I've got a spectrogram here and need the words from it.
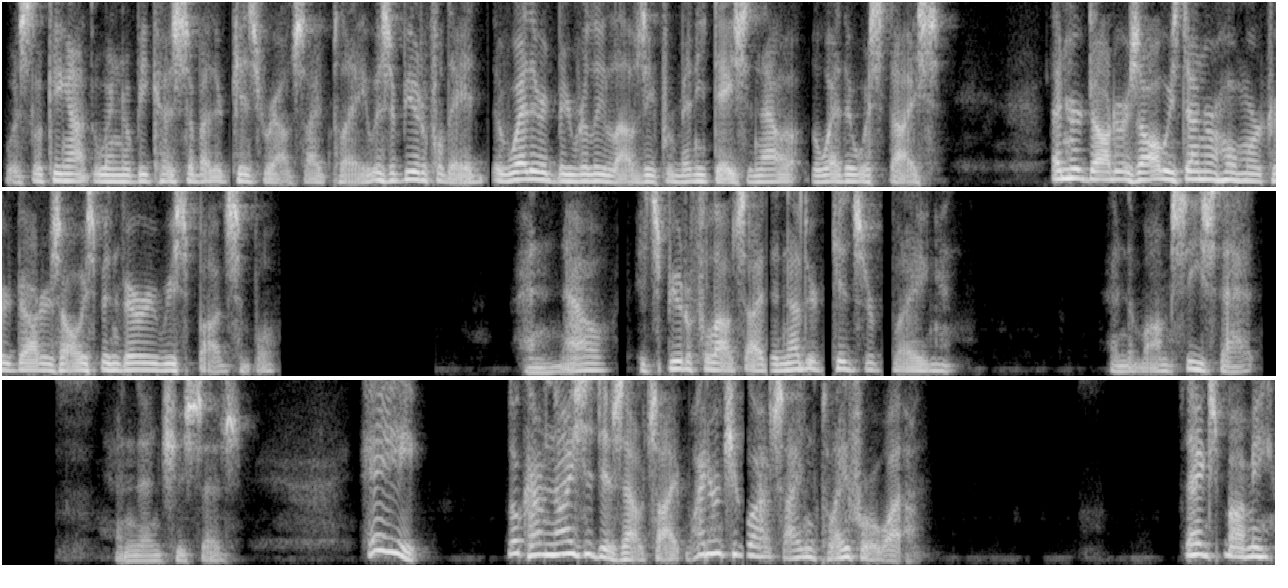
was looking out the window because some other kids were outside playing. It was a beautiful day. The weather had been really lousy for many days, and now the weather was nice. And her daughter has always done her homework. Her daughter's always been very responsible. And now it's beautiful outside, and other kids are playing. And the mom sees that. And then she says, Hey, look how nice it is outside. Why don't you go outside and play for a while? Thanks, Mommy.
